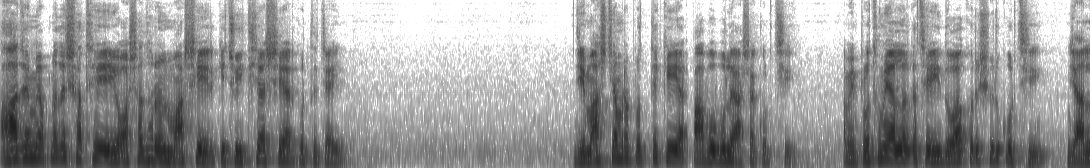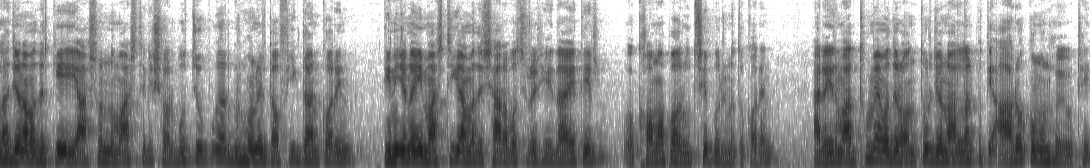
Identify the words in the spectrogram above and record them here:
আজ আমি আপনাদের সাথে এই অসাধারণ মাসের কিছু ইতিহাস শেয়ার করতে চাই। যে মাসটি আমরা প্রত্যেকে পাবো বলে আশা করছি। আমি প্রথমে আল্লাহর কাছে এই দোয়া করে শুরু করছি যে আল্লাহ যেন আমাদেরকে এই আসন্ন মাস থেকে সর্বোচ্চ উপকার গ্রহণের তৌফিক দান করেন। তিনি যেন এই মাসটিকে আমাদের সারা বছরের হেদায়েতের ও ক্ষমা পাওয়ার উৎসে পরিণত করেন। আর এর মাধ্যমে আমাদের অন্তর যেন আল্লাহর প্রতি আরও কোমল হয়ে ওঠে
